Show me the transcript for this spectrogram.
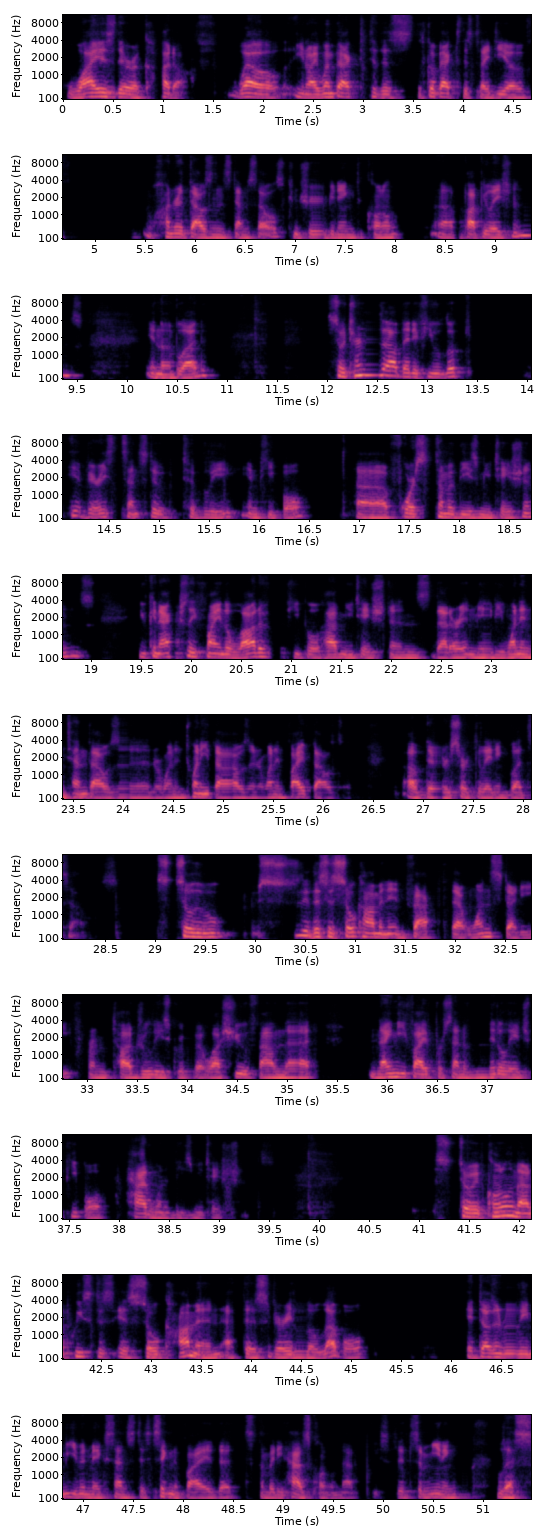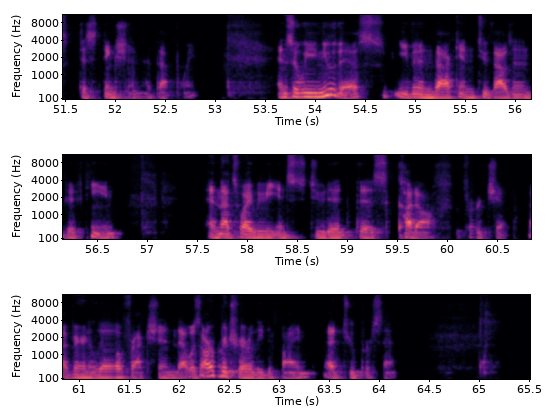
Why is there a cutoff? Well, you know, I went back to this, let's go back to this idea of 100,000 stem cells contributing to clonal uh, populations in the blood. So it turns out that if you look very sensitively in people uh, for some of these mutations, you can actually find a lot of people have mutations that are in maybe one in 10,000 or one in 20,000 or one in 5,000 of their circulating blood cells. So, this is so common, in fact, that one study from Todd Druley's group at WashU found that 95% of middle aged people had one of these mutations so if clonal hematopoiesis is so common at this very low level, it doesn't really even make sense to signify that somebody has clonal hematopoiesis. It's a meaningless distinction at that point. And so we knew this even back in 2015. And that's why we instituted this cutoff for CHIP, a variant allele fraction that was arbitrarily defined at 2%.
